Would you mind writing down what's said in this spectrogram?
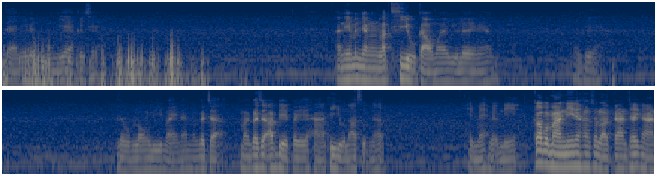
แต่อันนี้เป็นมุมแยกเฉยอันนี้มันยังรับที่อยู่เก่ามาอยู่เลยนะครับ โอเค เดี๋ยวผมลองรีใหม่นะ มันก็จะ มันก็จะอัปเดตไปหาที่อยู่ล่าสุดนะครับ เห็นไหมแบบนี้ ก็ประมาณนี้นะครับสำหรับการใช้งาน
